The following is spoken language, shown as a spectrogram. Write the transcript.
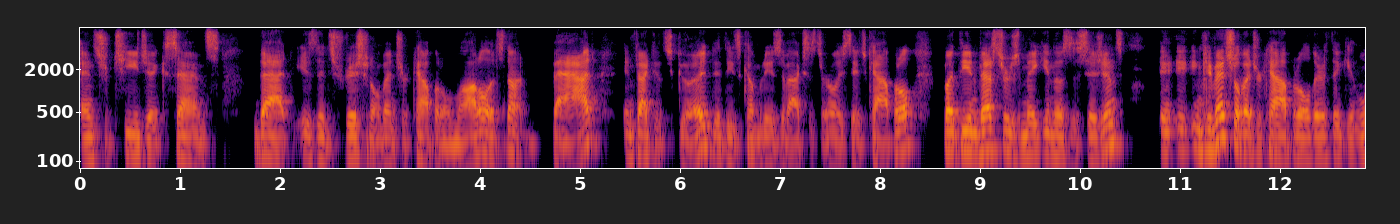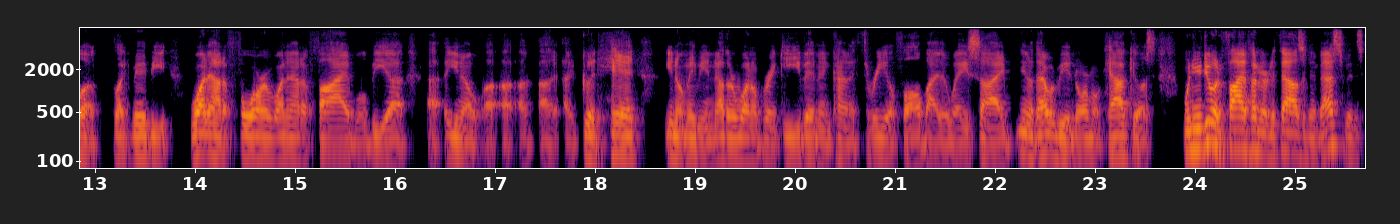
and strategic sense that is the traditional venture capital model. It's not bad. In fact, it's good that these companies have access to early stage capital, but the investors making those decisions in, conventional venture capital, they're thinking, look, like maybe one out of four, one out of five will be a, a you know a, a, a, good hit. You know, maybe another one will break even, and kind of three will fall by the wayside. You know, that would be a normal calculus. When you're doing 500, 1,000 investments,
